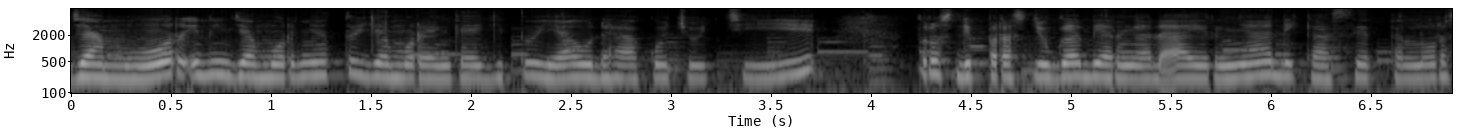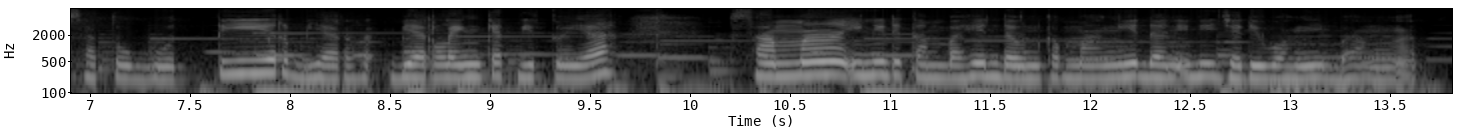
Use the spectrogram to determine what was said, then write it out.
jamur. Ini jamurnya tuh jamur yang kayak gitu ya udah aku cuci. Terus diperes juga biar nggak ada airnya dikasih telur satu butir biar biar lengket gitu ya. Sama ini ditambahin daun kemangi dan ini jadi wangi banget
